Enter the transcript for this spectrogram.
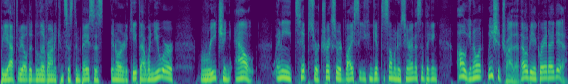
but you have to be able to deliver on a consistent basis in order to keep that. When you were reaching out, any tips or tricks or advice that you can give to someone who's hearing this and thinking, oh, you know what, we should try that? That would be a great idea.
